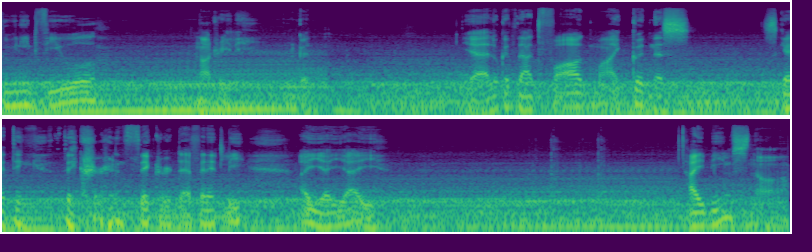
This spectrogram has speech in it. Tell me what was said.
Do we need fuel? Not really. We're good. Yeah, look at that fog. My goodness. It's getting thicker and thicker, definitely. Ay, ay, ay. High beams? No.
